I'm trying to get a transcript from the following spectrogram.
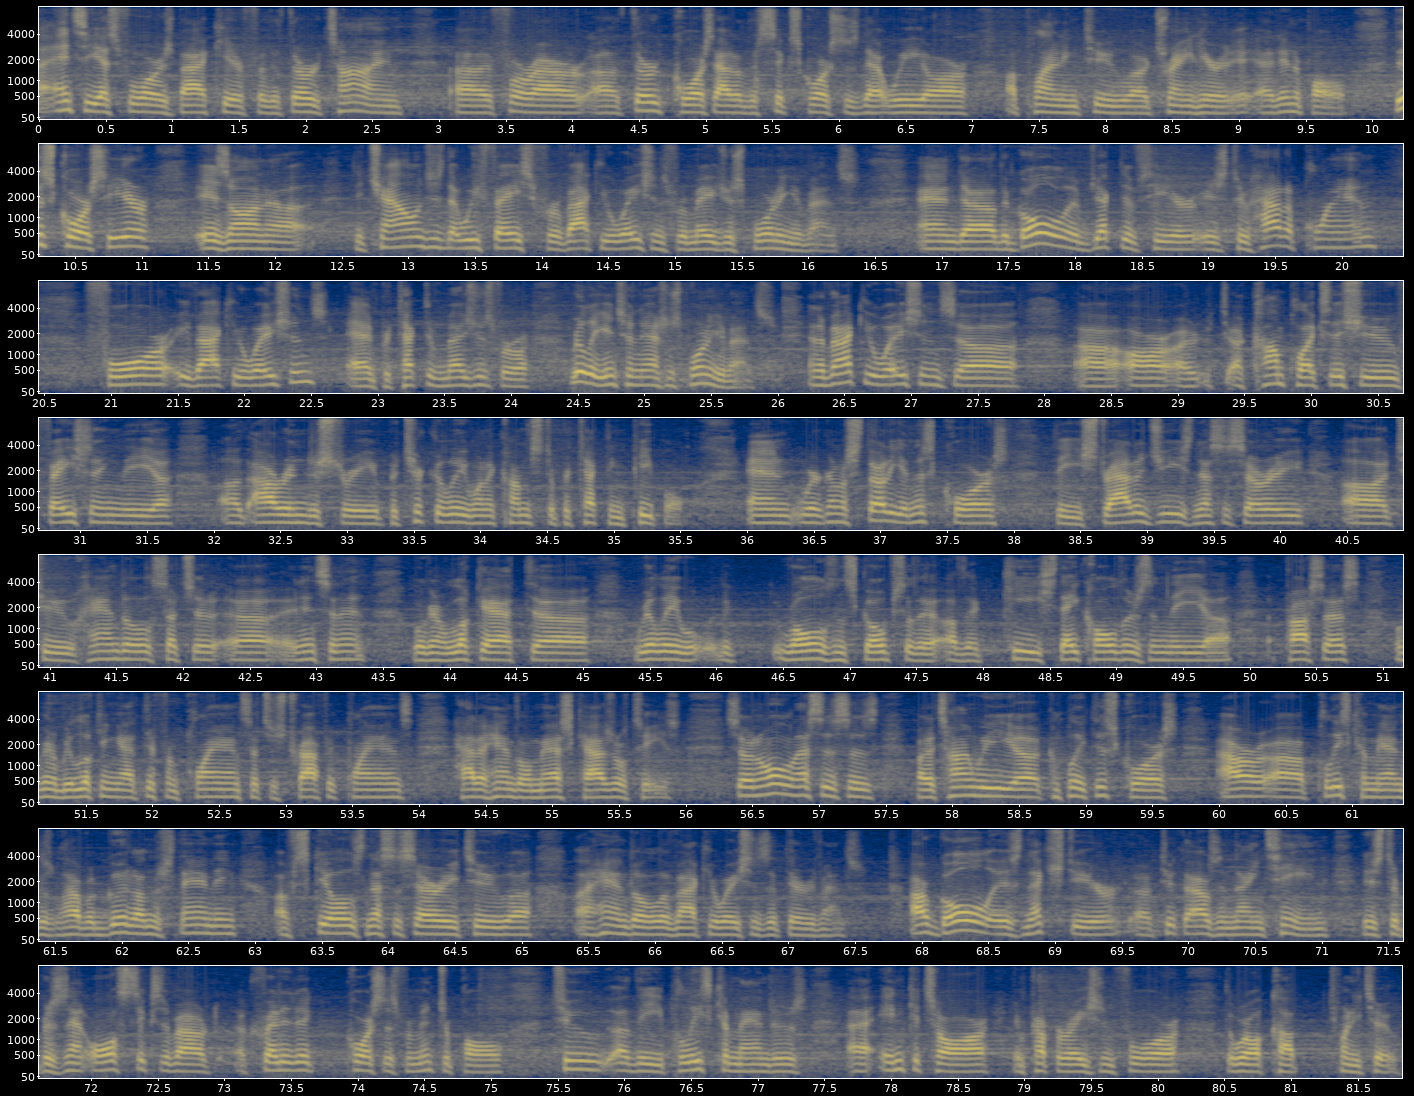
Uh, NCS4 is back here for the third time uh, for our uh, third course out of the six courses that we are uh, planning to uh, train here at, at, Interpol. This course here is on uh, the challenges that we face for evacuations for major sporting events. And the goal and objectives here is to how to plan for evacuations and protective measures for really international sporting events. And evacuations uh, uh, are a, a, complex issue facing the, uh, uh, our industry, particularly when it comes to protecting people. And we're going to study in this course the strategies necessary uh, to handle such a, uh, an incident. We're going to look at really the roles and scopes of the, of the key stakeholders in the, process. We're going to be looking at different plans such as traffic plans, how to handle mass casualties. So in all essence, by the time we uh, complete this course, our uh, police commanders will have a good understanding of skills necessary to uh, uh handle evacuations at their events. Our goal is next year, uh, 2019, is to present all six of our accredited courses from Interpol to uh, the police commanders uh, in Qatar in preparation for the World Cup 22.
